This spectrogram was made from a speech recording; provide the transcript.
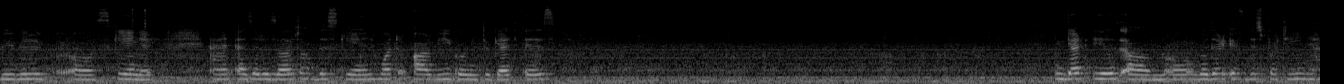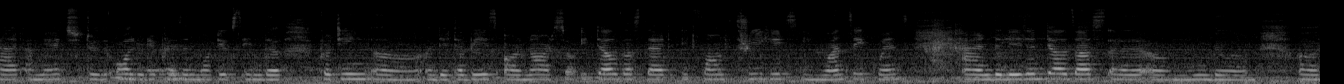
we will uh, scan it. And as a result of the scan what are we going to get is get is um, uh, whether if this protein had a match to the already present motifs in the protein uh, database or not. So it tells us that it found three hits in one sequence and the legend tells us uh, um, the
